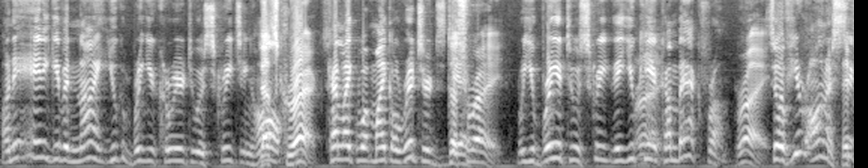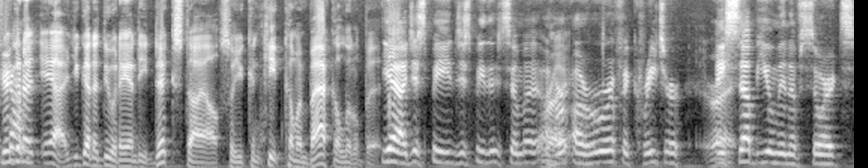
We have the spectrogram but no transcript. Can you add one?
on any given night you can bring your career to a screeching halt. That's correct. Kind of like what Michael Richards did. That's right. Where you bring it to a screech that you can't come back from. Right. So if you're on a sitcom, If you're gonna, yeah, you got to do it Andy Dick style, so you can keep coming back a little bit. yeah, just be just be some a, a Right. a horrific creature, a subhuman of sorts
